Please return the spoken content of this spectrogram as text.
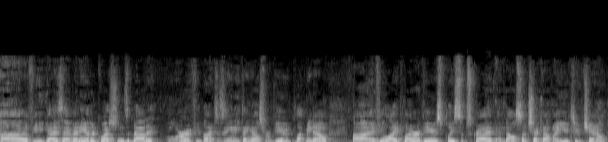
Uh, if you guys have any other questions about it, or if you'd like to see anything else reviewed, let me know. Uh, if you like my reviews, please subscribe and also check out my YouTube channel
